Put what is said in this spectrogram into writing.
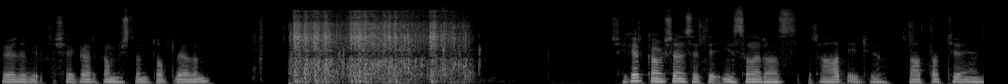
Şöyle bir şeker kamışlarını toplayalım. Şeker kamışların sesi insanı rahat, rahat ediyor. Rahatlatıyor yani.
